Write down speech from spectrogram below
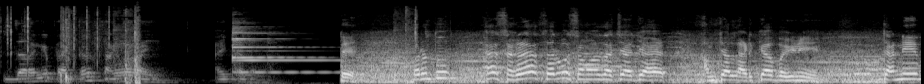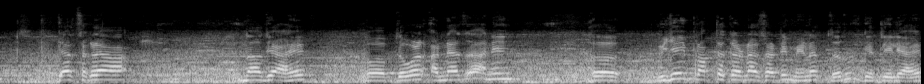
जरांगे फॅक्टर चांगला नाही. ऐका ते परंतु ह्या सगळ्या सर्व समाजाच्या ज्या आहेत आमच्या लाडक्या बहिणी त्यांनी या सगळ्या ना जे आहे जवळ आणण्याचं आणि विजयी प्राप्त करण्यासाठी मेहनत जरूर घेतलेली आहे.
